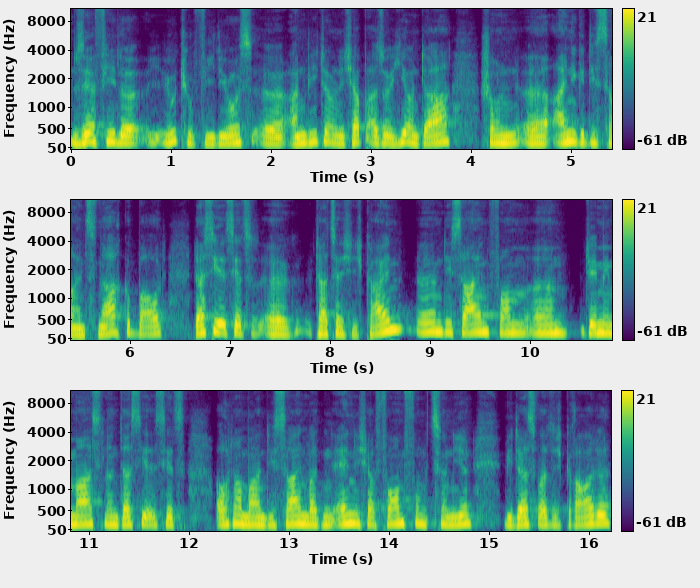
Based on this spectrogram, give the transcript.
sehr viele YouTube-Videos äh, anbietet und ich habe also hier und da schon äh, einige Designs nachgebaut. Das hier ist jetzt äh, tatsächlich kein äh, Design vom ähm, Jamie Marsland. Das hier ist jetzt auch nochmal ein Design, was in ähnlicher Form funktioniert wie das, was ich gerade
